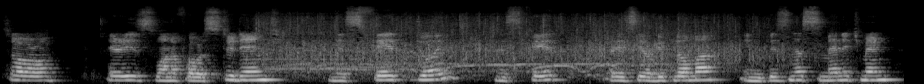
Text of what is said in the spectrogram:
So here is one of our students, Miss Faith Joy. Miss Faith, there is your diploma in business management.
